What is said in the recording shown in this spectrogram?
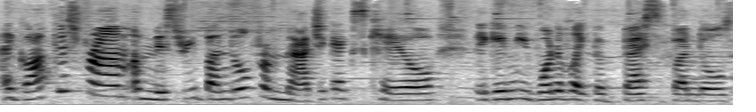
I got this from a mystery bundle from Magic X Kale. They gave me one of like the best bundles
